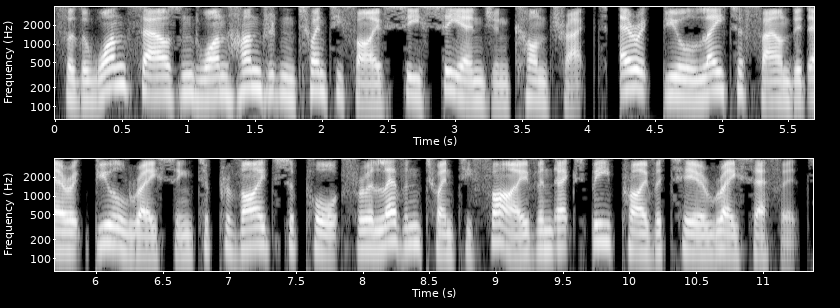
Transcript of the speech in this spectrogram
for the 1125cc engine contract, Eric Buell later founded Eric Buell Racing to provide support for 1125 and XB privateer race efforts.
